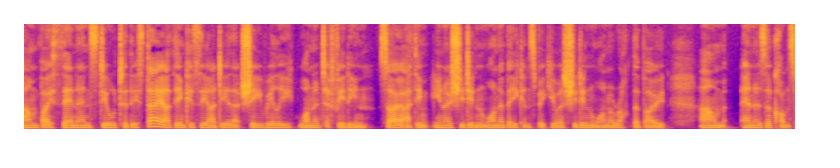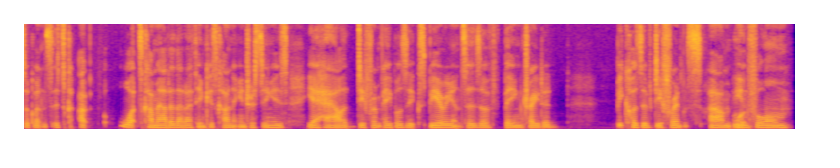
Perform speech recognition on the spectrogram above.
um, both then and still to this day, I think, is the idea that she really wanted to fit in. So I think, you know, she didn't want to be conspicuous. She didn't want to rock the boat. Um, and as a consequence, it's uh, what's come out of that, I think, is kind of interesting is, yeah, how different people's experiences of being treated because of difference um, in form.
